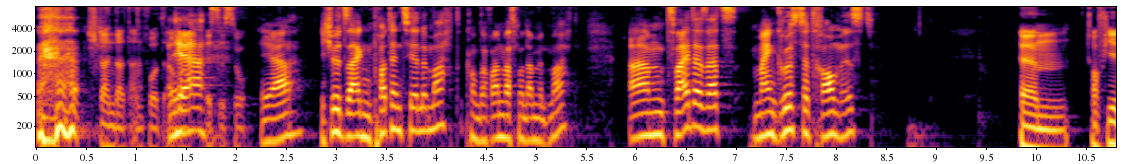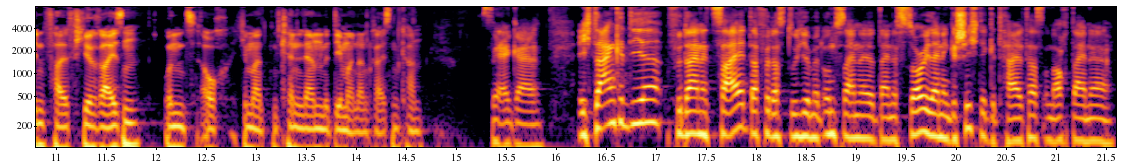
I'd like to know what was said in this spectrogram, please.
Standardantwort, aber ja, es ist so. Ja, ich würde sagen potenzielle Macht. Kommt auf an, was man damit macht. Ähm, zweiter Satz, mein größter Traum ist? Ähm, auf jeden Fall viel reisen und auch jemanden kennenlernen, mit dem man dann reisen kann. Sehr geil. Ich danke dir für deine Zeit, dafür, dass du hier mit uns deine, deine Story, deine Geschichte geteilt hast und auch deine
